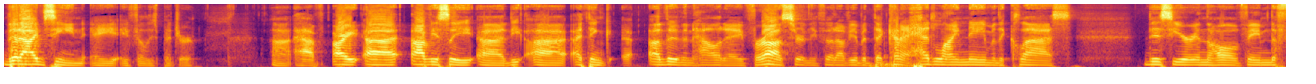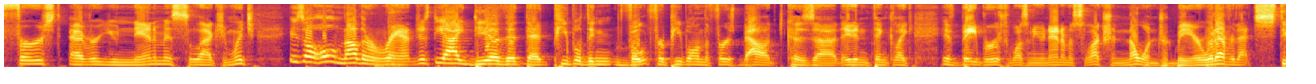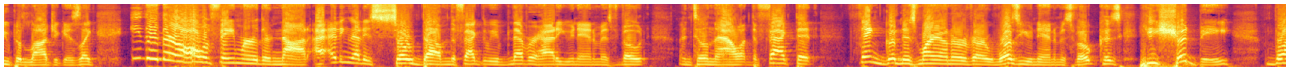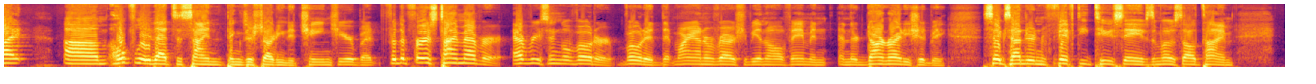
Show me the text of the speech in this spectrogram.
that I've seen a, a Phillies pitcher uh, have. All right, uh, obviously uh, the uh, I think uh, other than Halladay for us certainly Philadelphia, but the kind of headline name of the class this year in the Hall of Fame, the first ever unanimous selection, which is a whole nother rant. Just the idea that that people didn't vote for people on the first ballot because uh, they didn't think like if Babe Ruth wasn't a unanimous selection, no one should be, or whatever that stupid logic is. Like either they're a Hall of Famer or they're not. I, I think that is so dumb. The fact that we've never had a unanimous vote until now, the fact that thank goodness Mariano Rivera was a unanimous vote because he should be, but um, hopefully, that's a sign things are starting to change here. But for the first time ever, every single voter voted that Mariano Rivera should be in the Hall of Fame, and, and they're darn right he should be. 652 saves, the most all time.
